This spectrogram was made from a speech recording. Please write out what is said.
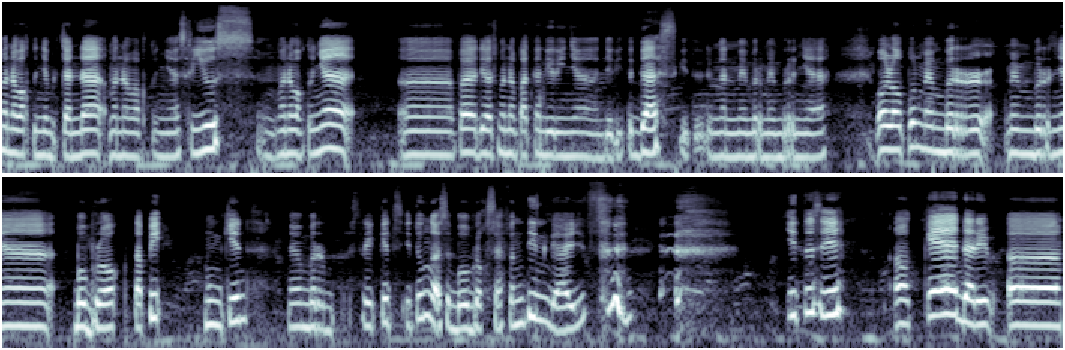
mana waktunya bercanda mana waktunya serius mana waktunya uh, apa dia harus menempatkan dirinya jadi tegas gitu dengan member-membernya. Walaupun member membernya bobrok tapi mungkin member Stray Kids itu nggak sebobrok Seventeen guys. Itu sih. Oke dari um,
